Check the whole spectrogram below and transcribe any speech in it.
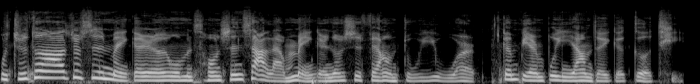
我觉得啊，就是每个人，我们从生下来，我们每一个人都是非常独一无二，跟别人不一样的一个个体。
